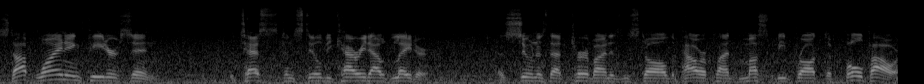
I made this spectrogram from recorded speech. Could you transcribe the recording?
Stop whining, Peterson. The tests can still be carried out later. As soon as that turbine is installed, the power plant must be brought to full power.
